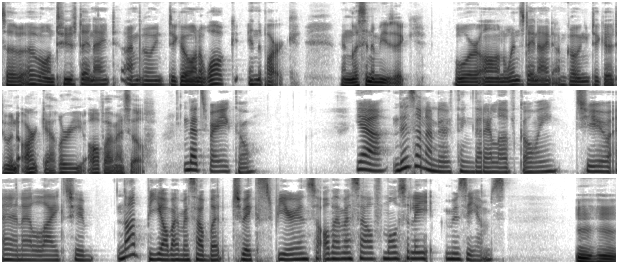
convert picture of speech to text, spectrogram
So, oh, on Tuesday night, I'm going to go on a walk in the park and listen to music. Or on Wednesday night, I'm going to go to an art gallery all by myself. that's very cool. Yeah, this is another thing that I love going to, and I like to not be all by myself, but to experience all by myself, mostly museums. Mm-hmm.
